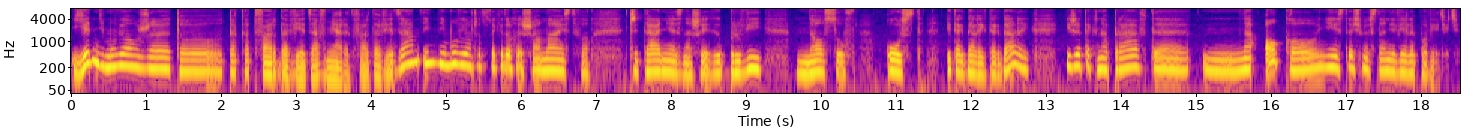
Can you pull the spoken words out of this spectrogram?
jedni mówią, że to taka twarda wiedza, w miarę twarda wiedza, inni mówią, że to takie trochę szamaństwo, czytanie z naszych brwi, nosów, ust i tak dalej, i tak. I że tak naprawdę mm, na oko nie jesteśmy w stanie wiele powiedzieć.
